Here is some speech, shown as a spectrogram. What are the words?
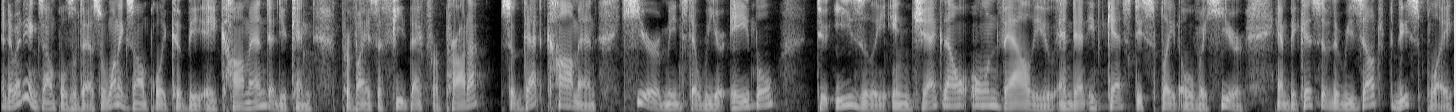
And there are many examples of that. So one example, it could be a comment that you can provide as a feedback for a product. So that comment here means that we are able to easily inject our own value and then it gets displayed over here. And because of the result of the display,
